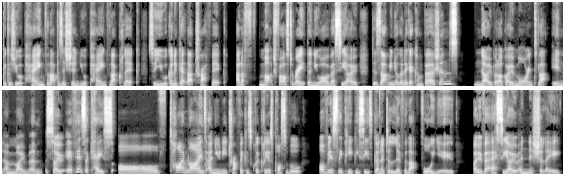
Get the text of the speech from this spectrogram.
because you were paying for that position, you were paying for that click. So you were going to get that traffic at a f- much faster rate than you are with SEO. Does that mean you're going to get conversions? No, but I'll go more into that in a moment. So, if it's a case of timelines and you need traffic as quickly as possible, obviously PPC is going to deliver that for you over SEO initially.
